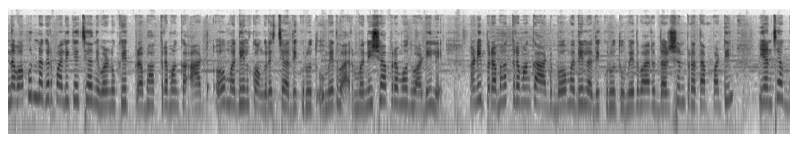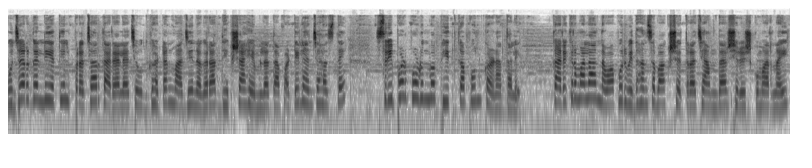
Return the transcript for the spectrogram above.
नवापूर नगरपालिकेच्या निवडणुकीत प्रभाग क्रमांक आठ अ मधील काँग्रेसचे अधिकृत उमेदवार मनीषा प्रमोद वाडिले आणि प्रभाग क्रमांक आठ ब मधील अधिकृत उमेदवार दर्शन प्रताप पाटील यांच्या गुजर गल्ली येथील प्रचार कार्यालयाचे उद्घाटन माजी नगराध्यक्षा हेमलता पाटील यांच्या हस्ते श्रीफळ फोडून व फीत कापून करण्यात आले. कार्यक्रमाला नवापूर विधानसभा क्षेत्राचे आमदार शिरीष कुमार नाईक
